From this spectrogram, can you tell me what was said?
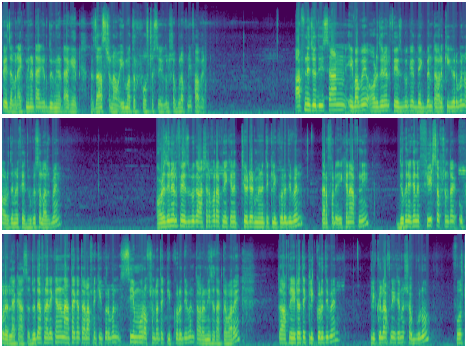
পেয়ে যাবেন। এক মিনিট আগের, দুই মিনিট আগের জাস্ট নাও এই মাত্র পোস্ট হচ্ছে এগুলো সবগুলো আপনি পাবেন। আপনি যদি চান এভাবে অরিজিনাল ফেসবুকে দেখবেন, তাহলে কি করবেন? অরিজিনাল ফেসবুকে চলে আসবেন। অরিজিনাল ফেসবুকে আসার পর আপনি এখানে থিয়েটার মেনুতে ক্লিক করে দিবেন। তারপরে এখানে আপনি, দেখুন এখানে ফিটস অপশনটা উপরে লেখা আছে। যদি আপনার এখানে না থাকে, তাহলে আপনি কি করবেন? সি মোর অপশনটাতে ক্লিক করে দিবেন, তাহলে নিচে থাকতে পারে। তো আপনি এটাতে ক্লিক করে দিবেন। ক্লিক করলে আপনি এখানে সবগুলো পোস্ট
